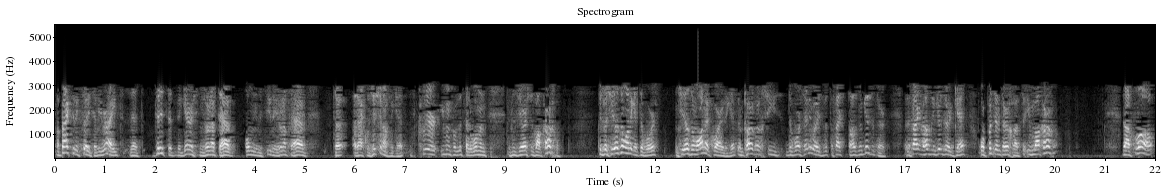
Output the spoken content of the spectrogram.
But back to the Ktsois, he writes that this, that the garrison, you don't have to have only in the Sina, you don't have to have to, an acquisition of the get. It's clear, even from this, that a woman is in Valkarcha. Because when she doesn't want to get divorced, and she doesn't want to acquire the get, and Karkach she's divorced anyways with the fact that the husband gives it to her. But the fact that the husband gives her a get, or puts it into her chutzah, even Balkarcha. The Aflo,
